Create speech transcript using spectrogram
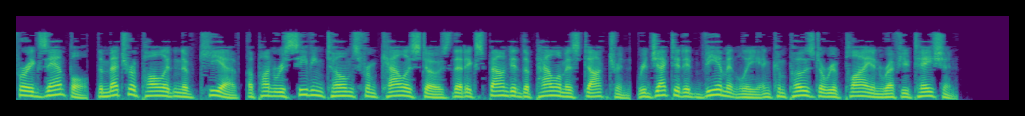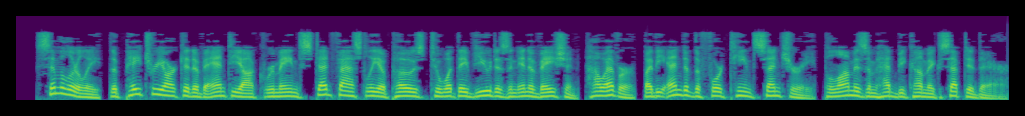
For example, the Metropolitan of Kiev, upon receiving tomes from Kallistos that expounded the Palamist doctrine, rejected it vehemently and composed a reply in refutation. Similarly, the Patriarchate of Antioch remained steadfastly opposed to what they viewed as an innovation, however, by the end of the 14th century, Palamism had become accepted there.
